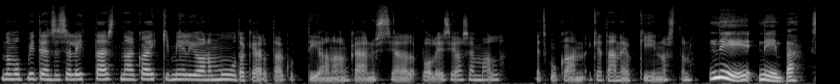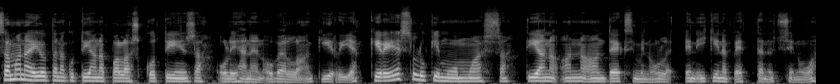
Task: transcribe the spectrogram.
No mutta miten se selittää sitten nämä kaikki miljoona muuta kertaa, kun Tiana on käynyt siellä poliisiasemalla? Että kukaan, ketään ei ole kiinnostunut. Niin, niinpä. Samana iltana, kun Tiana palasi kotiinsa, oli hänen ovellaan kirje. Kirjeessä luki muun muassa, Tiana, anna anteeksi minulle, en ikinä pettänyt sinua,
